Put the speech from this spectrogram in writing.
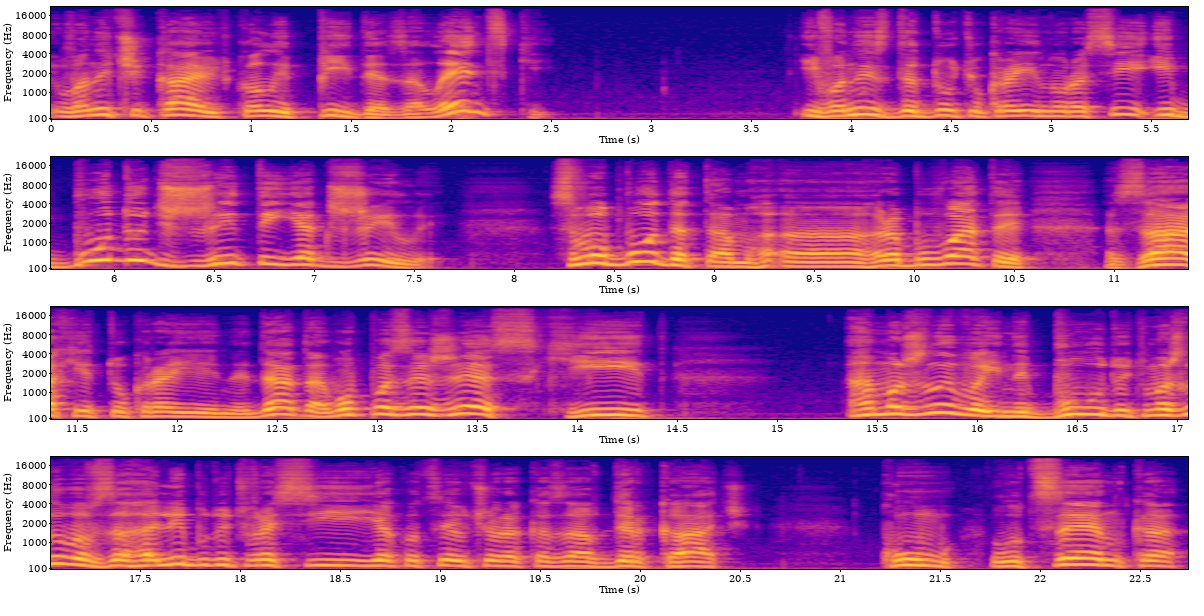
вони чекають, коли піде Зеленський, і вони здадуть Україну Росії і будуть жити, як жили. Свобода там е, грабувати захід України, да, там, ОПЗЖ, Схід. А можливо, і не будуть, можливо, взагалі будуть в Росії, як оце вчора казав Деркач, Кум Луценка.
